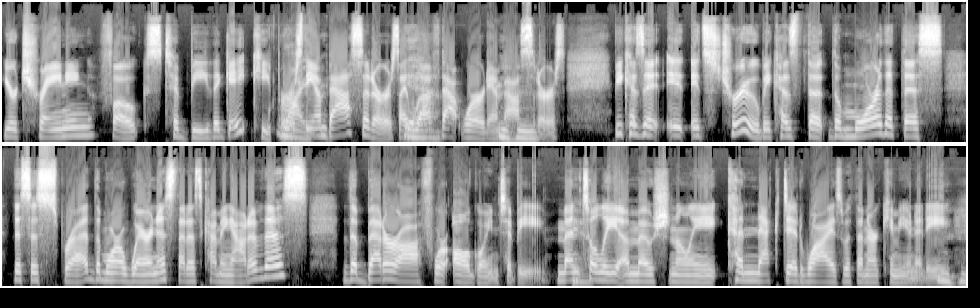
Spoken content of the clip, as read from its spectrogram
you're training folks to be the gatekeepers right. the ambassadors i yeah. love that word mm-hmm. ambassadors mm-hmm. because it, it it's true because the the more that this this is spread the more awareness that is coming out of this the better off we're all going to be mentally, emotionally, connected wise within our community. Mm-hmm.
